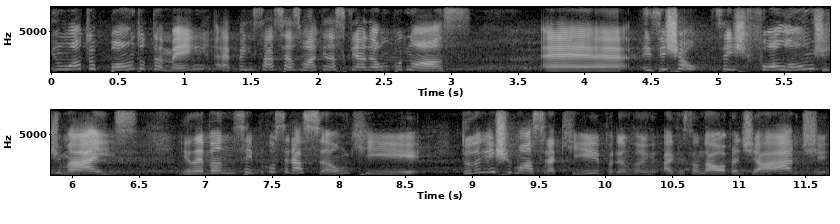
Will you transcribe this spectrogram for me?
E um outro ponto também é pensar se as máquinas criarão por nós. É, existe, se a gente for longe demais, e levando sempre em consideração que tudo que a gente mostra aqui, por exemplo, a questão da obra de arte,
